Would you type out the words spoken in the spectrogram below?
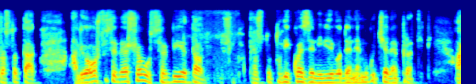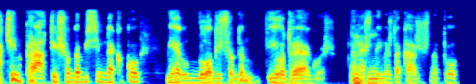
prosto tako. Ali ovo što se dešava u Srbiji je da prosto toliko je zanimljivo da je nemoguće ne pratiti. A čim pratiš, onda mislim nekako mi je logično da i odreaguješ, da nešto mm -hmm. imaš da kažeš na, tu,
